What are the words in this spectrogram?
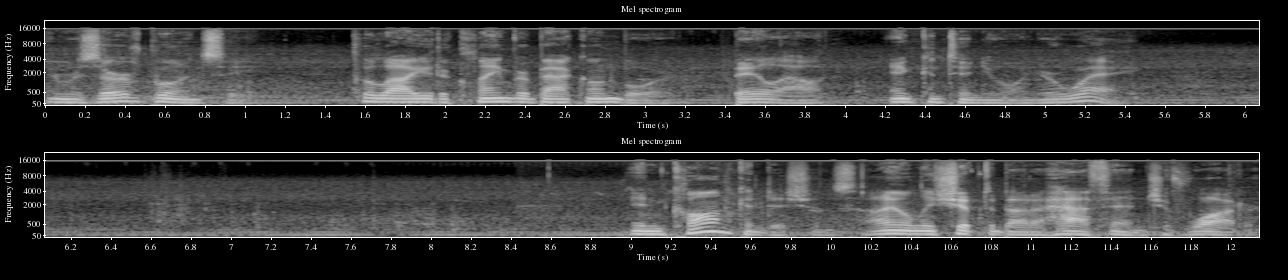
and reserve buoyancy to allow you to clamber back on board, bail out, and continue on your way. In calm conditions, I only shipped about a half inch of water,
